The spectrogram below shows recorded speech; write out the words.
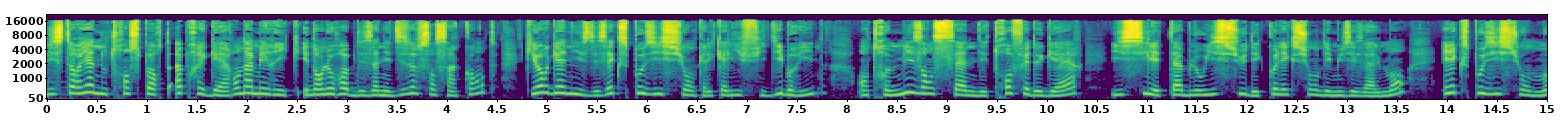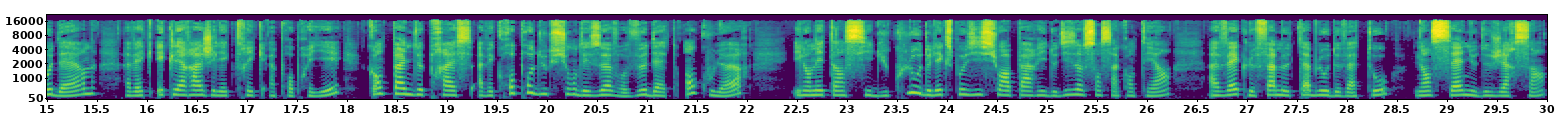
L'historienne nous transporte après-guerre en Amérique et dans l'Europe des années 1950, qui organise des expositions qu'elle qualifie d'hybrides entre mise en scène des trophées de guerre, ici les tableaux issus des collections des musées allemands, et expositions modernes avec éclairage électrique approprié, campagne de presse avec reproduction des œuvres vedettes en couleur il en est ainsi du clou de l'exposition à Paris de 1951 avec le fameux tableau de Watteau, l'enseigne de Gersaint,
